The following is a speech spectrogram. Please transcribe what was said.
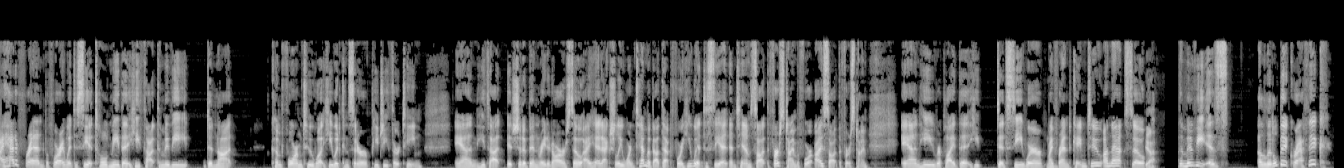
I had a friend before I went to see it told me that he thought the movie did not conform to what he would consider PG 13. And he thought it should have been rated R. So I had actually warned Tim about that before he went to see it. And Tim saw it the first time before I saw it the first time. And he replied that he did see where my friend came to on that. So Yeah. the movie is a little bit graphic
